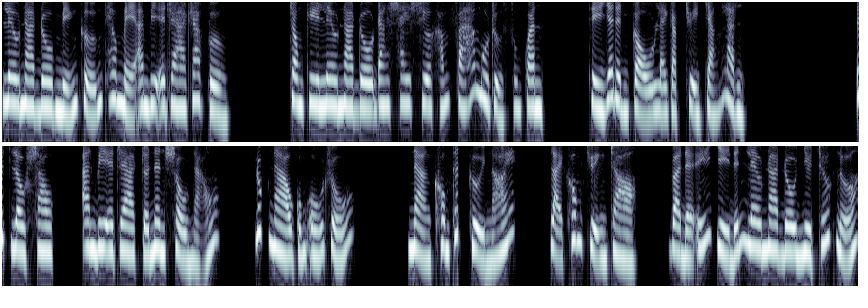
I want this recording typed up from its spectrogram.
Leonardo miễn cưỡng theo mẹ anh Biera ra vườn. Trong khi leonardo đang say sưa khám phá môi trường xung quanh thì gia đình cậu lại gặp chuyện chẳng lành. Ít lâu sau Anbiera trở nên sầu não, lúc nào cũng ủ rũ. Nàng không thích cười nói, lại không chuyện trò, và để ý gì đến leonardo như trước nữa.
